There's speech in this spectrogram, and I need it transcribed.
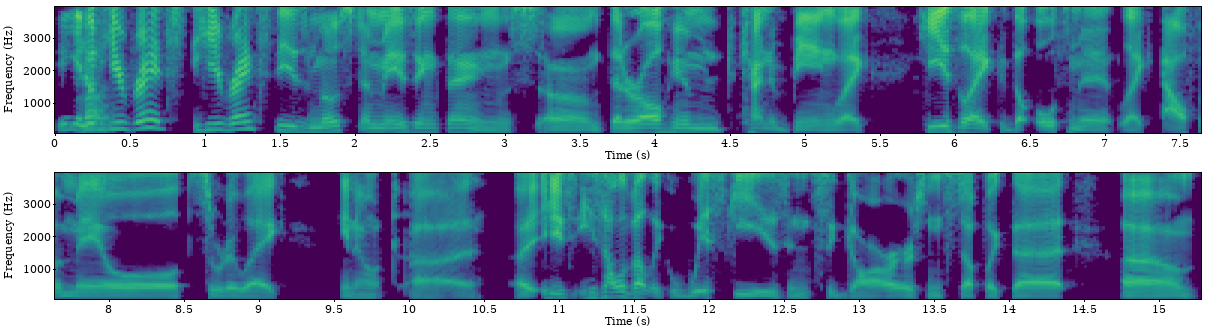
You know. but he writes he writes these most amazing things um, that are all him kind of being like he's like the ultimate like alpha male sort of like you know uh, uh, he's he's all about like whiskeys and cigars and stuff like that. Um,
